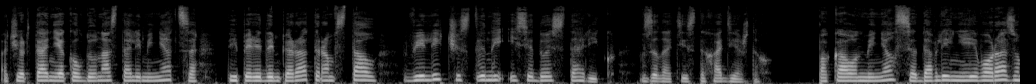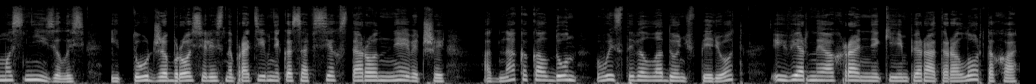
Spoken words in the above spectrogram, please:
Очертания колдуна стали меняться, и перед императором встал величественный и седой старик в золотистых одеждах. Пока он менялся, давление его разума снизилось, и тут же бросились на противника со всех сторон невидши, однако колдун выставил ладонь вперед, и верные охранники императора Лортаха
